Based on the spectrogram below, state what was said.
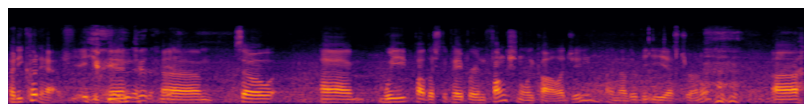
but he could have. he and, could have, um, so um, we published a paper in Functional Ecology, another BES journal, uh,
